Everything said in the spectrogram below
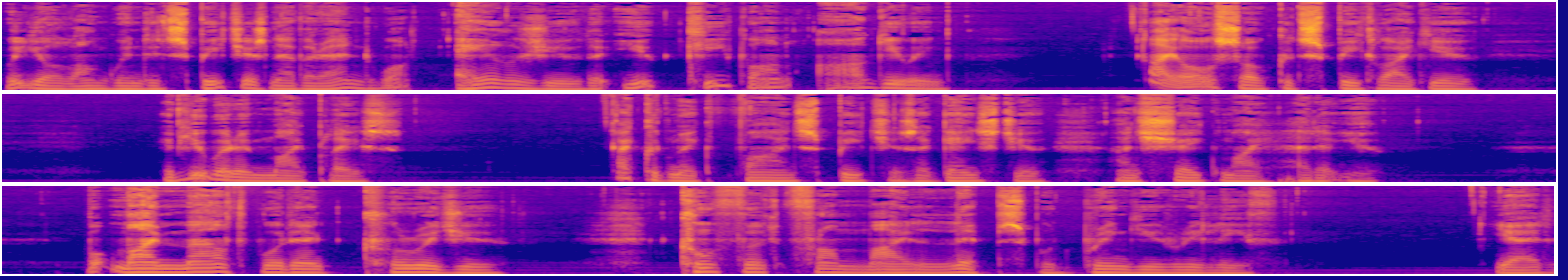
Will your long winded speeches never end? What ails you that you keep on arguing? I also could speak like you. If you were in my place, I could make fine speeches against you and shake my head at you. But my mouth would encourage you. Comfort from my lips would bring you relief. Yet,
